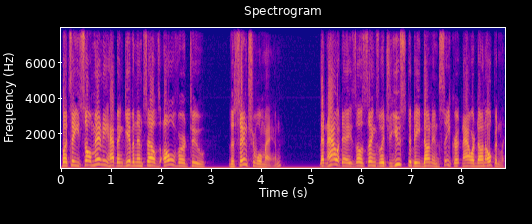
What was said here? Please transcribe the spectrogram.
But see, so many have been giving themselves over to the sensual man that nowadays those things which used to be done in secret now are done openly.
